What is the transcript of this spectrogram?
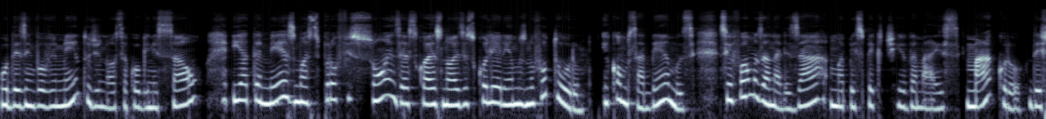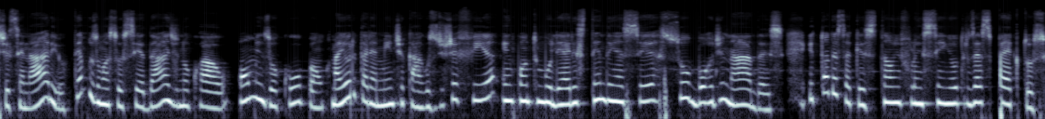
o desenvolvimento de nossa cognição e até mesmo as profissões as quais nós escolheremos no futuro. E como sabemos, se formos analisar uma perspectiva mais macro deste cenário, temos uma sociedade no qual homens ocupam maioritariamente cargos de chefia, enquanto mulheres tendem a ser subordinadas. E toda essa questão influencia em outros aspectos,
